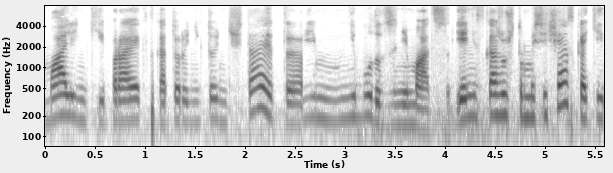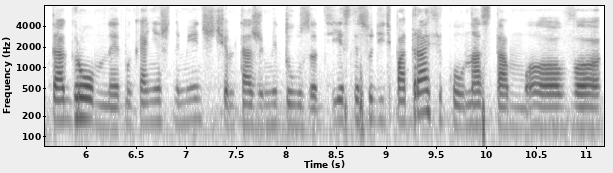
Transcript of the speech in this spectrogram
маленький проект, который никто не читает, э, им не будут заниматься. Я не скажу, что мы сейчас какие-то огромные, мы, конечно, меньше, чем та же «Медуза». Если судить по трафику, у нас там э, в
